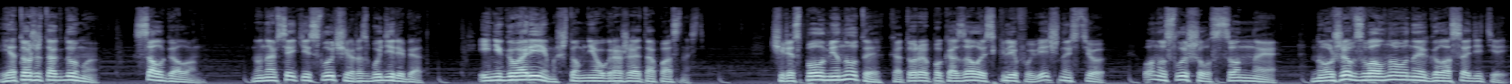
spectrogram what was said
«Я тоже так думаю», — солгал он. «Но на всякий случай разбуди ребят. И не говори им, что мне угрожает опасность». Через полминуты, которая показалась Клиффу вечностью, он услышал сонные, но уже взволнованные голоса детей.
